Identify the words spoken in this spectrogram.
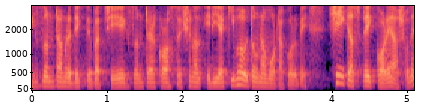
এক্সনটা আমরা দেখতে পাচ্ছি, এই এক্সনটার ক্রস সেকশনাল এরিয়া কীভাবে তোমরা মোটা করবে? সেই কাজটাই করে আসলে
